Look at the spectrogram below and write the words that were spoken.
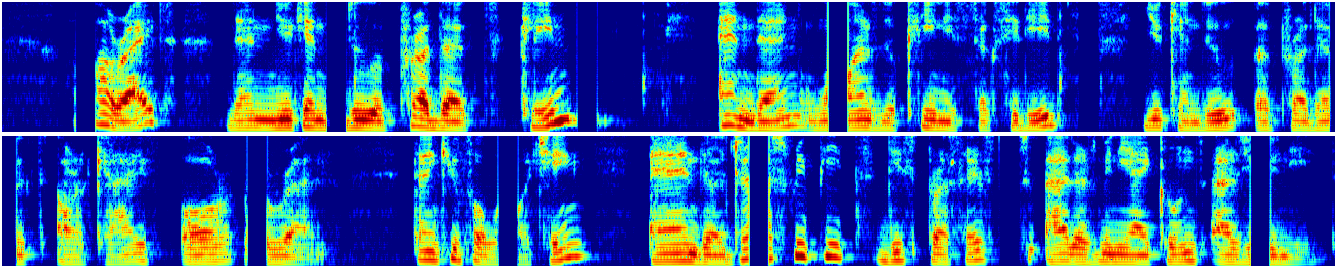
All right, then you can do a product clean and then once the clean is succeeded, you can do a product archive or run. Thank you for watching and uh, just repeat this process to add as many icons as you need.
